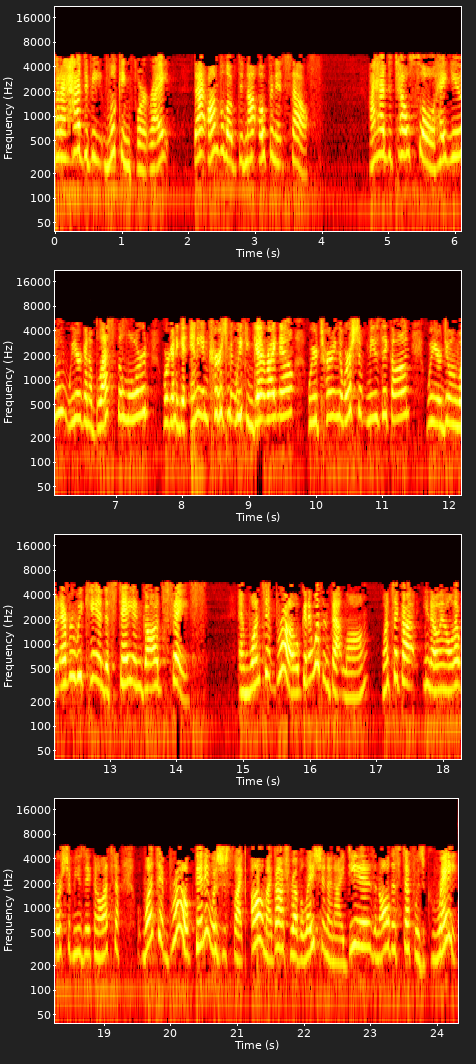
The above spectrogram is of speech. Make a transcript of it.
But I had to be looking for it, right? That envelope did not open itself. I had to tell Soul, hey, you, we are going to bless the Lord. We're going to get any encouragement we can get right now. We're turning the worship music on. We are doing whatever we can to stay in God's face. And once it broke, and it wasn't that long, once I got, you know, in all that worship music and all that stuff, once it broke, then it was just like, oh my gosh, revelation and ideas and all this stuff was great.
